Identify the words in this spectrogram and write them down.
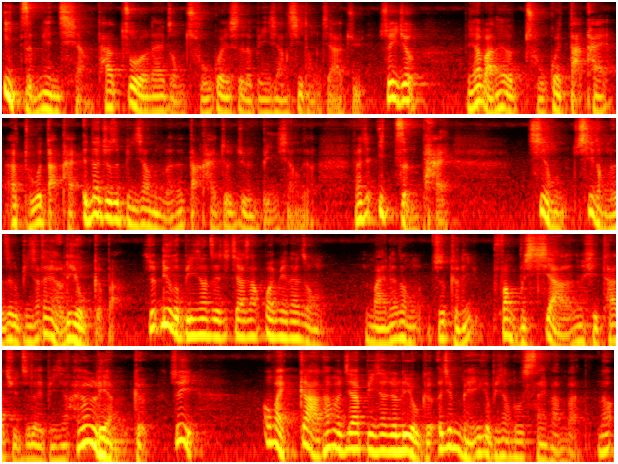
一整面墙，它做了那种橱柜式的冰箱系统家具，所以就你要把那个橱柜打开啊，橱柜打开，那就是冰箱的门，那打开就就是冰箱这样。反正一整排系统系统的这个冰箱大概有六个吧，就六个冰箱，再加上外面那种。买那种就是可能放不下了，那 Hitachi 之类冰箱还有两个，所以 Oh my God，他们家冰箱就六个，而且每一个冰箱都塞满满的。然后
